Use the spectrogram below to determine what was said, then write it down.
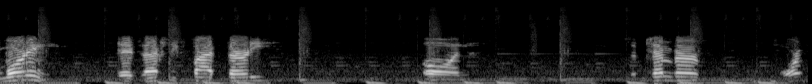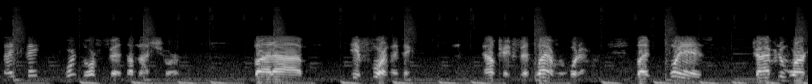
Good morning. It's actually 5:30 on September 4th, I think. 4th or 5th, I'm not sure. But uh, yeah, 4th, I think. Okay, 5th, whatever, whatever. But point is, driving to work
